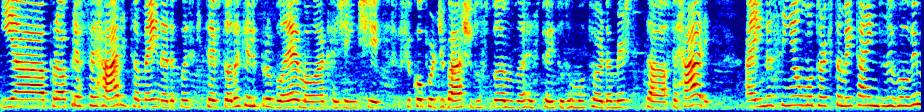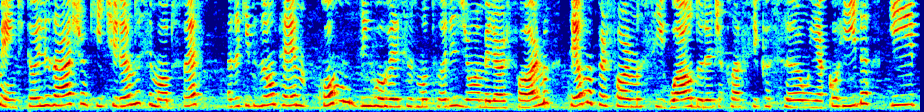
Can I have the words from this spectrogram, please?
e a própria Ferrari também, né, depois que teve todo aquele problema lá que a gente ficou por debaixo dos panos a respeito do motor da, Mercedes, da Ferrari, ainda assim é um motor que também está em desenvolvimento. Então eles acham que tirando esse modo festa, as equipes vão ter como desenvolver esses motores de uma melhor forma, ter uma performance igual durante a classificação e a corrida e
